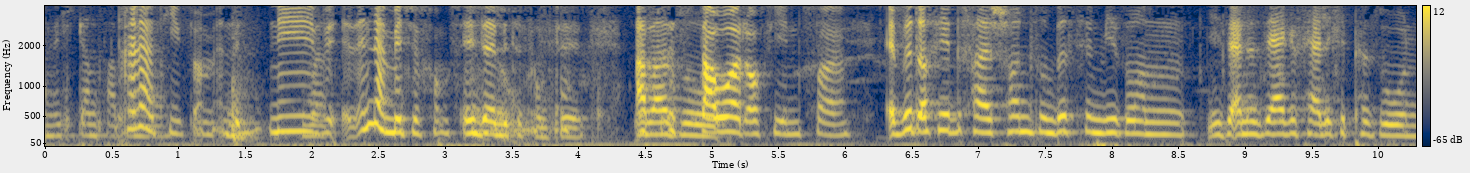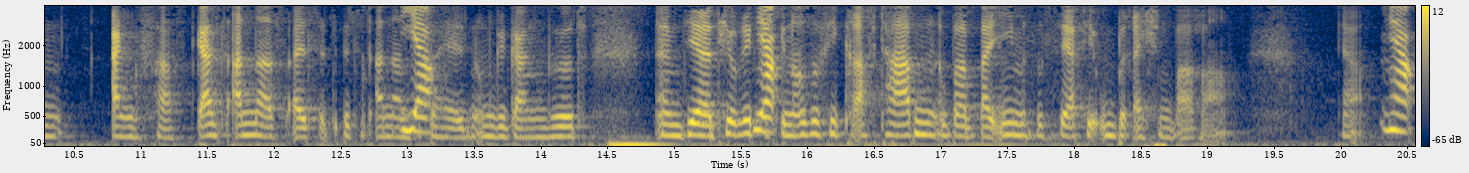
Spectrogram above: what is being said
nicht ganz am Relativ Ende. am Ende. Mit, nee, in der Mitte vom Film. In der Mitte so vom Film. Aber es, so, es dauert auf jeden Fall. Er wird auf jeden Fall schon so ein bisschen wie so ein, eine sehr gefährliche Person angefasst. Ganz anders, als jetzt mit anderen ja. Superhelden umgegangen wird, ähm, die ja theoretisch ja. genauso viel Kraft haben, aber bei ihm ist es sehr viel unberechenbarer. Ja. Ja.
